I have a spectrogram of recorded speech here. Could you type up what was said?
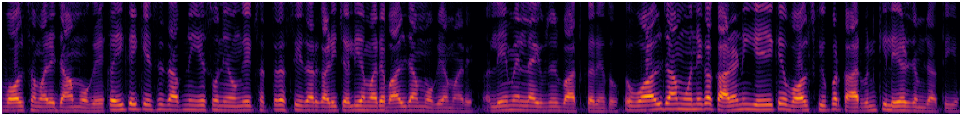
वॉल्स हमारे जाम हो गए। कई कई केसेस आपने ये सुने होंगे सत्तर अस्सी हज़ार गाड़ी चली हमारे वाल जाम हो गए हमारे। लेम एंड लाइफ में बात करें तो, तो वॉल जाम होने का कारण ये है कि वॉल्स के ऊपर कार्बन की लेयर जम जाती है।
